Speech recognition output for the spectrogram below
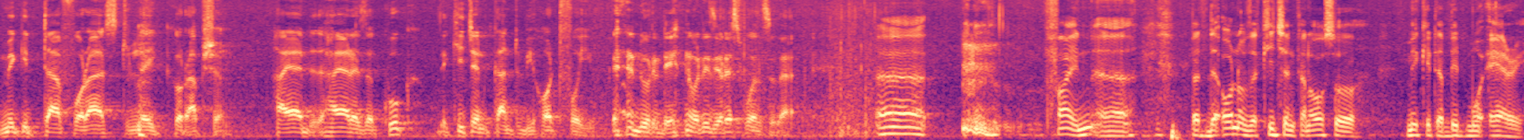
Make it tough for us to like corruption. Hired, hired as a cook, the kitchen can't be hot for you. Nuruddin, what is your response to that? Uh, fine, uh, but the owner of the kitchen can also make it a bit more airy.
